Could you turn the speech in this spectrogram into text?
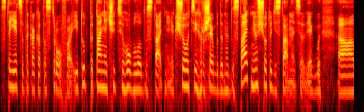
стається така катастрофа. І тут питання, чи цього було достатньо. Якщо цих грошей буде недостатньо, що тоді станеться? Якби а,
